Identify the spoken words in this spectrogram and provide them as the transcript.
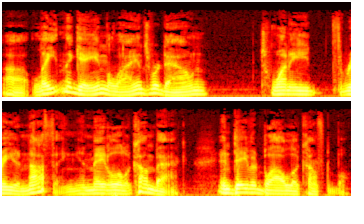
Uh, late in the game, the Lions were down 23 to nothing and made a little comeback. And David Blough looked comfortable.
